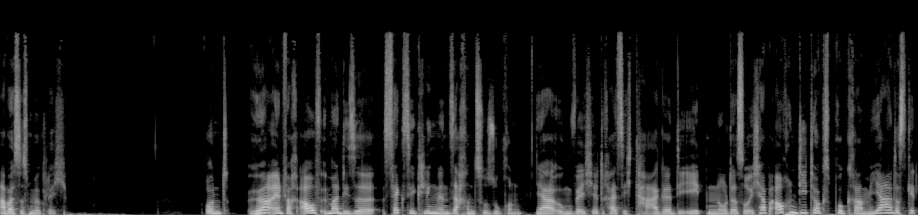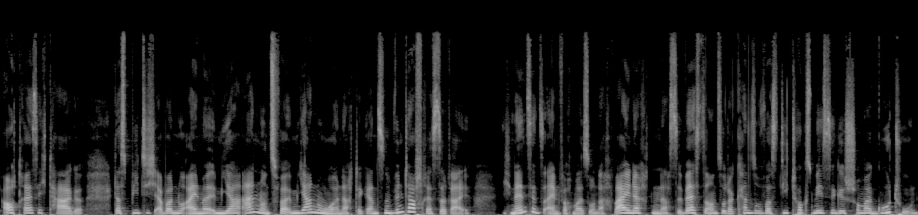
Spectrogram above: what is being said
aber es ist möglich. Und hör einfach auf, immer diese sexy klingenden Sachen zu suchen. Ja, irgendwelche 30 Tage Diäten oder so. Ich habe auch ein Detox-Programm. Ja, das geht auch 30 Tage. Das biete ich aber nur einmal im Jahr an und zwar im Januar nach der ganzen Winterfresserei. Ich nenne es jetzt einfach mal so nach Weihnachten, nach Silvester und so. Da kann sowas Detox-mäßiges schon mal gut tun.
